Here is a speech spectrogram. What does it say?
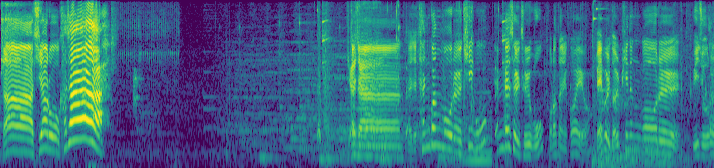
자, 지하로 가자! 짜잔! 자, 이제 탄광모를 키고 펜벳을 들고 돌아다닐 거예요. 맵을 넓히는 거를 위주로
